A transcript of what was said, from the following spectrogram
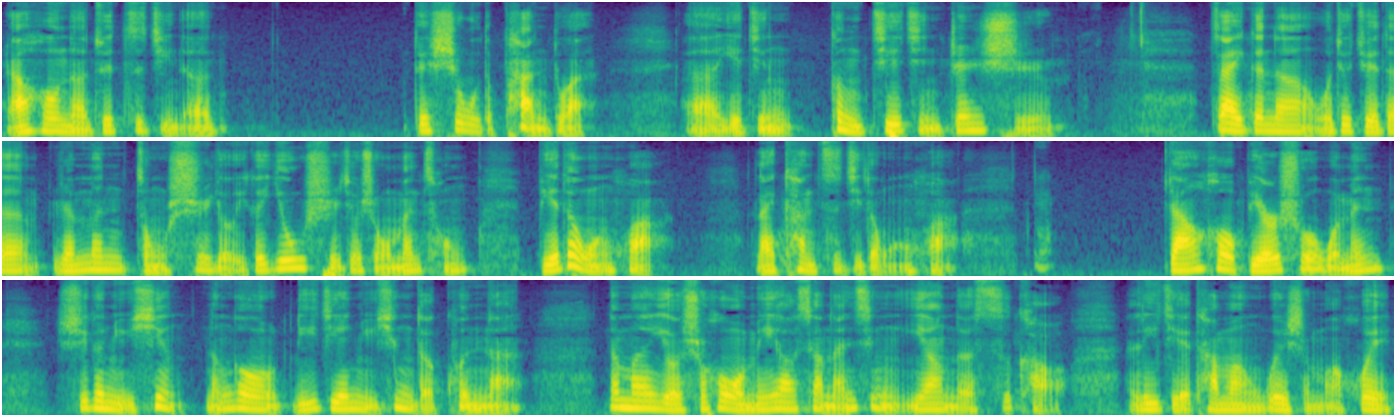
然后呢，对自己呢，对事物的判断，呃，也尽更接近真实。再一个呢，我就觉得人们总是有一个优势，就是我们从别的文化来看自己的文化。然后，比如说我们是一个女性，能够理解女性的困难，那么有时候我们要像男性一样的思考。理解他们为什么会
